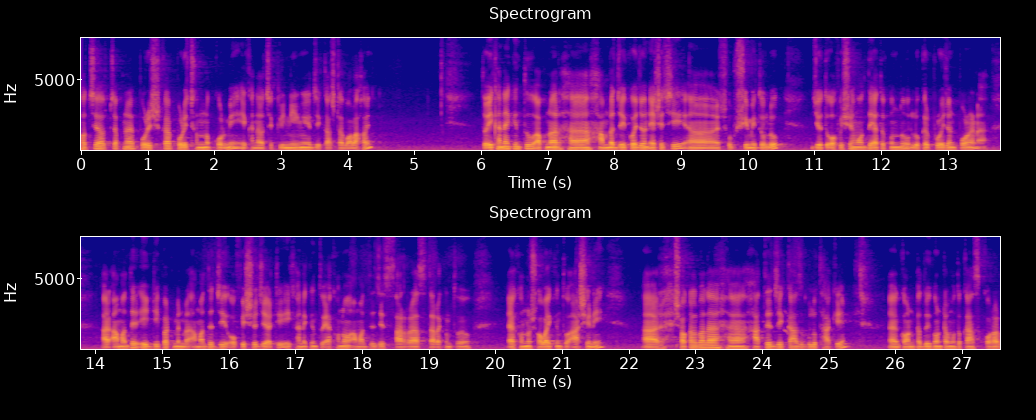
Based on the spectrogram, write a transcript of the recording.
হচ্ছে হচ্ছে আপনার পরিষ্কার, পরিচ্ছন্ন কর্মী। এখানে হচ্ছে ক্লিনিংয়ের যে কাজটা বলা হয়। তো এখানে কিন্তু আপনার আমরা যে কয়জন এসেছি খুব সীমিত লোক। যেহেতু অফিসের মধ্যে এত কোনো লোকের প্রয়োজন পড়ে না। আর আমাদের এই ডিপার্টমেন্ট বা আমাদের যে অফিসের যে আরটি এখানে কিন্তু এখনও আমাদের যে স্যাররা আছে, তারা কিন্তু এখনও সবাই কিন্তু আসেনি। আর সকালবেলা হাতে যে কাজগুলো থাকে ঘণ্টা দুই ঘণ্টার মতো কাজ করার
